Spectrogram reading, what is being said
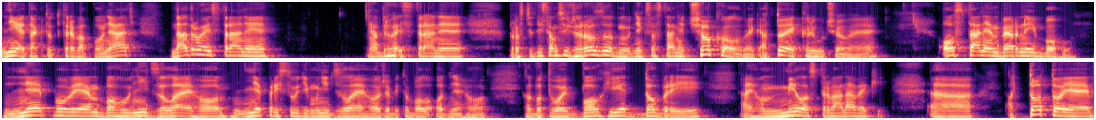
nie, takto to treba poňať. Na druhej strane na druhej strane, proste ty sa musíš rozhodnúť, nech sa stane čokoľvek a to je kľúčové. Ostanem verný Bohu. Nepoviem Bohu nič zlého, neprisúdim mu nič zlého, že by to bolo od Neho, lebo tvoj Boh je dobrý a jeho milosť trvá na veky. A toto je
